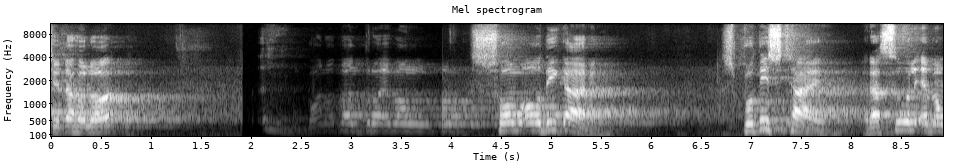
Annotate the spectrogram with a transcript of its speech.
সেটা হলো গণতন্ত্র এবং সম অধিকার প্রতিষ্ঠায় রাসূল এবং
